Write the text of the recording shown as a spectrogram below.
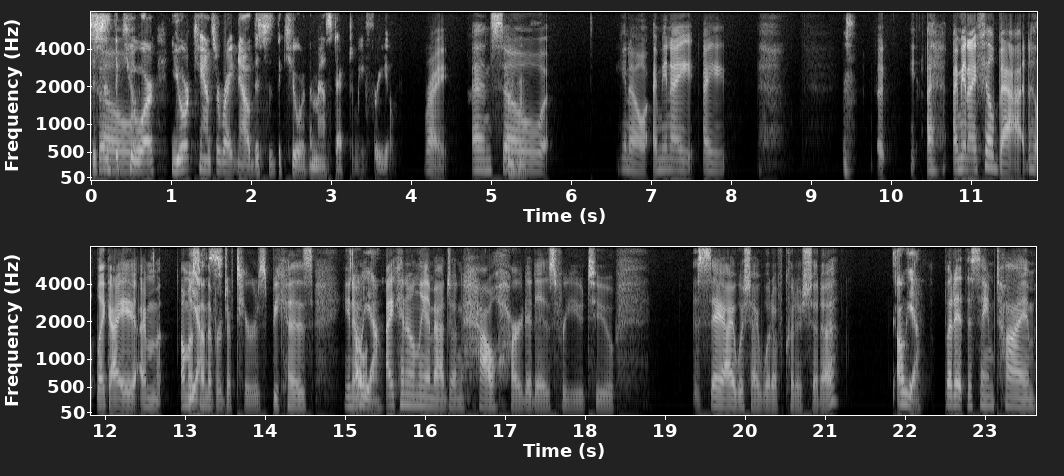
This is the cure. Your cancer right now, this is the cure, the mastectomy for you. Right. And so, Mm-hmm. you know, I mean, I, I, I, I mean, I feel bad. Like I, I'm almost on the verge of tears because, you know, Oh, yeah. I can only imagine how hard it is for you to say, I wish I would have, could have, should have. Oh, yeah. But at the same time,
